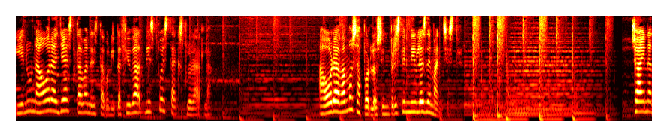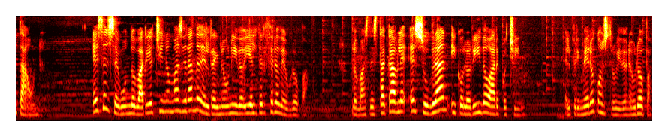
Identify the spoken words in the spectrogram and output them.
y en una hora ya estaba en esta bonita ciudad dispuesta a explorarla. Ahora vamos a por los imprescindibles de Manchester. Chinatown. Es el segundo barrio chino más grande del Reino Unido y el tercero de Europa. Lo más destacable es su gran y colorido arco chino, el primero construido en Europa.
